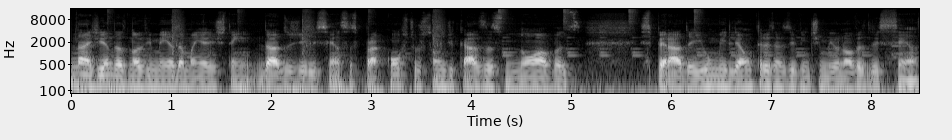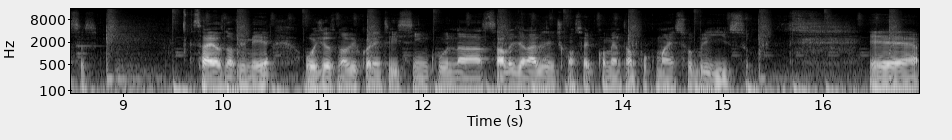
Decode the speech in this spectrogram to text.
na agenda, às 9h30 da manhã, a gente tem dados de licenças para construção de casas novas. Esperado aí 1 milhão 320 mil novas licenças. Sai às 9h30, hoje às 9h45 na sala de análise a gente consegue comentar um pouco mais sobre isso. É...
